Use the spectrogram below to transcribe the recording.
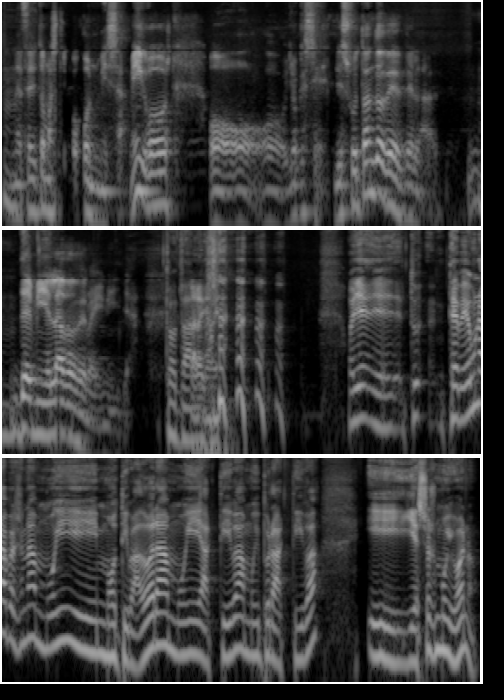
necesito más tiempo con mis amigos o, yo qué sé, disfrutando de, la, de mi helado de vainilla. Total. Oye, eh, te veo una persona muy motivadora, muy activa, muy proactiva y, eso es muy bueno.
